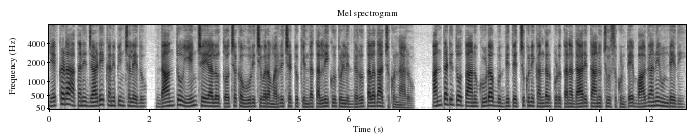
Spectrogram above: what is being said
ఎక్కడా అతని జాడే కనిపించలేదు. దాంతో ఏం చేయాలో తోచక ఊరి చివర మర్రిచెట్టు కింద తల్లీకూతుళ్ళిద్దరూ తలదాచుకున్నారు. అంతటితో తాను కూడా బుద్ధి తెచ్చుకుని కందర్పుడు తన దారి తాను చూసుకుంటే బాగానే ఉండేది.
